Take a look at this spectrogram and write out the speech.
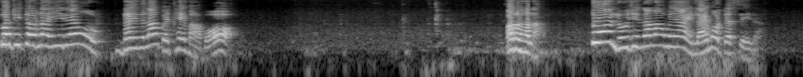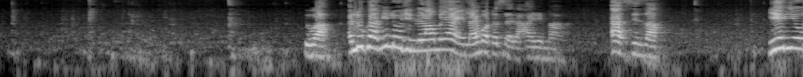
တော်တီတော်လာရေးတဲ့ကိုနိုင်တယ်လို့ပဲထဲမှာပေါ့အဲ့တော့ဟာလား तू ကလိုချင်တဲ့လောက်မရရင် line မော်တက်စေတာ သူကအလူခံပြီးလိုချင်တဲ့လောက်မရရင် line မော်တက်စေတာအဲ့ဒီမှာအဲ့စဉ်းစားရေပြို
